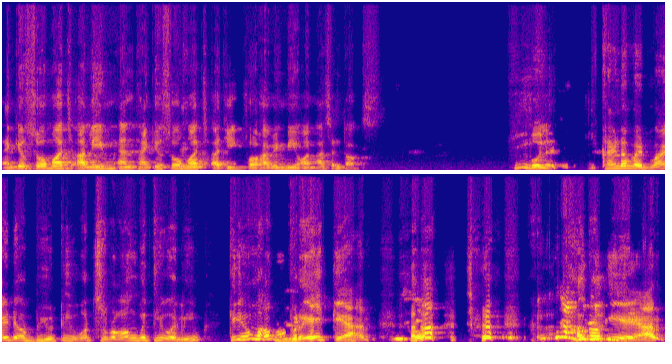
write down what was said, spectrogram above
Thank you so much, Aleem, and thank you so much, Ajit, for having me on Ascent Talks. He, he, kind of admired your beauty. What's wrong with you, Aleem? give him a break यार करो ये यार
